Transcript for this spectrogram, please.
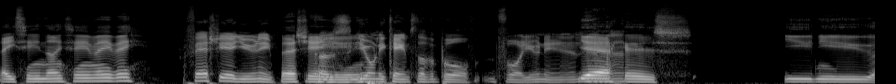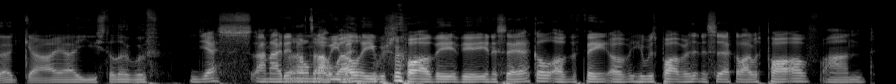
18, 19 maybe. First year uni. First year Because uni. you only came to Liverpool for uni. didn't you? Yeah, because you knew a guy I used to live with. Yes, and I didn't know him how that we well. met. He was just part of the, the inner circle of the thing of he was part of the inner circle I was part of, and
